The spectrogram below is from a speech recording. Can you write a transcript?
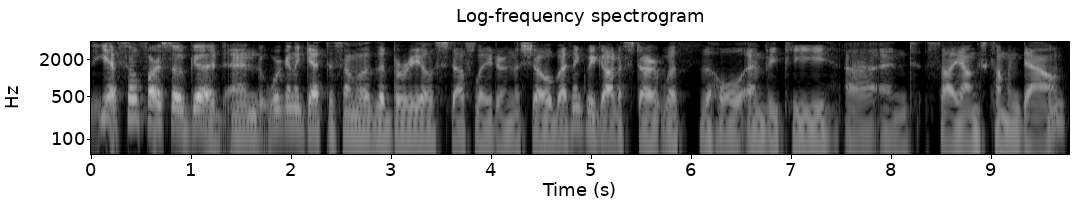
yeah, so far so good, and we're gonna get to some of the Berrios stuff later in the show. But I think we got to start with the whole MVP uh, and Cy Young's coming down.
